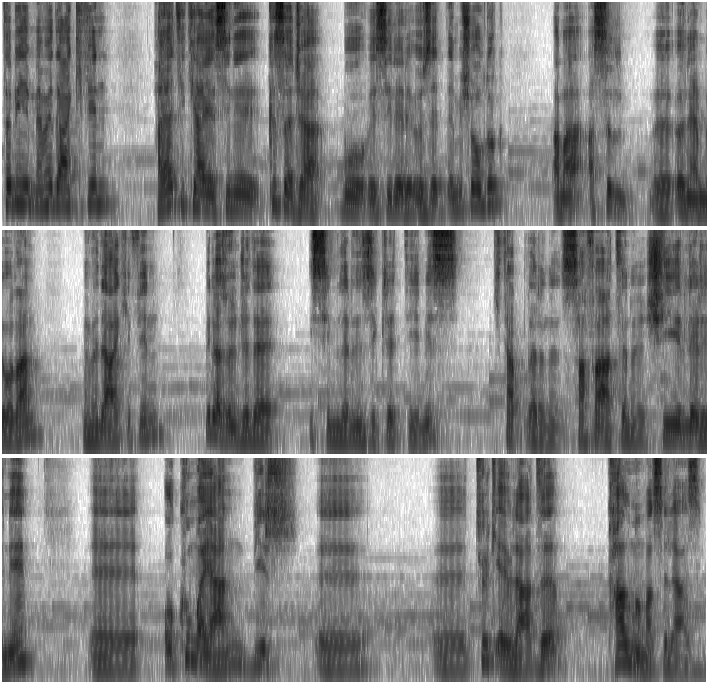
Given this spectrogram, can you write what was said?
Tabii Mehmet Akif'in hayat hikayesini kısaca bu vesileyle özetlemiş olduk. Ama asıl e, önemli olan Mehmet Akif'in biraz önce de isimlerini zikrettiğimiz kitaplarını, safahatını, şiirlerini e, okumayan bir e, e, Türk evladı kalmaması lazım.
